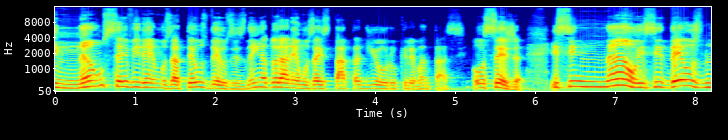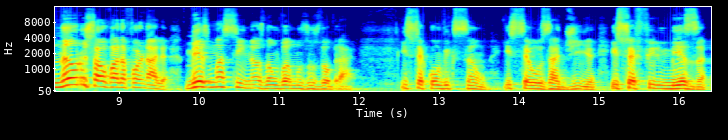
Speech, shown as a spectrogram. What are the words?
que não serviremos a teus deuses, nem adoraremos a estátua de ouro que levantasse. Ou seja, e se não, e se Deus não nos salvar da fornalha, mesmo assim nós não vamos nos dobrar. Isso é convicção, isso é ousadia, isso é firmeza.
